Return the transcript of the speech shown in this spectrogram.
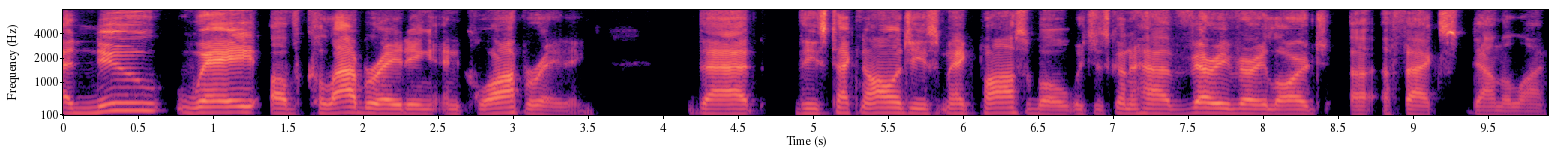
a new way of collaborating and cooperating that these technologies make possible, which is going to have very, very large uh, effects down the line.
